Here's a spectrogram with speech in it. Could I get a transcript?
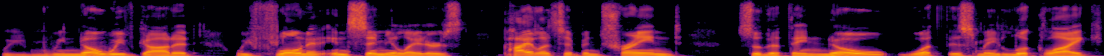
we, we know we've got it, we've flown it in simulators, pilots have been trained so that they know what this may look like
